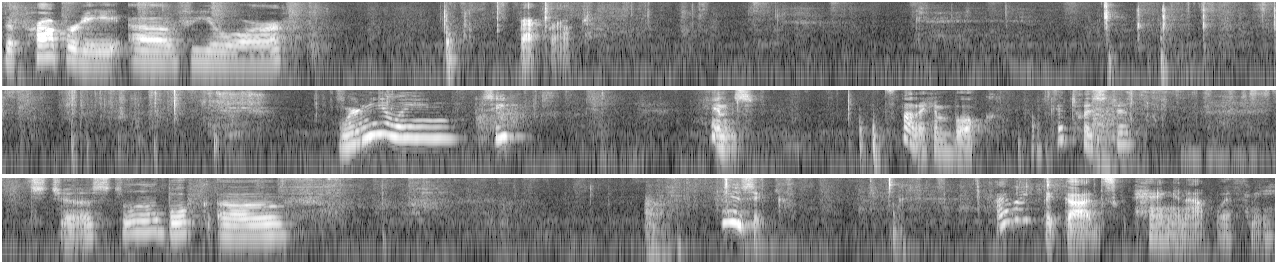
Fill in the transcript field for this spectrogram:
the property of your background. We're kneeling. See? Hymns. It's not a hymn book. Don't get twisted. It's just a little book of music. I like that God's hanging out with me.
